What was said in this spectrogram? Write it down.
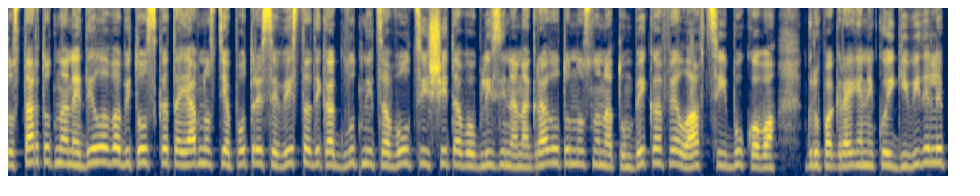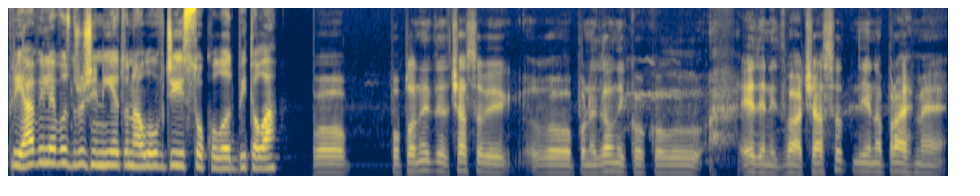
Со стартот на неделава битолската јавност ја потресе веста дека глутница волци шета во близина на градот, односно на Тумбекафе, Лавци и Буково. Група граѓани кои ги виделе пријавиле во Сдруженијето на ловџи и Соколот Битола. Во попладните часови во понеделник околу 1 и 2 часот ние направивме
